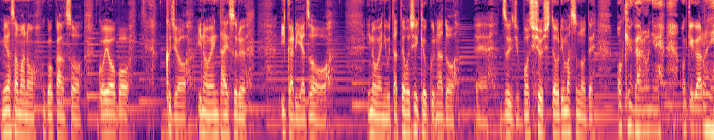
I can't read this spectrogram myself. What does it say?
皆様のご感想ご要望苦情井上に対する怒りや憎悪井上に歌ってほしい曲などえー、随時募集しておりますので、お気軽に、お気軽に、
